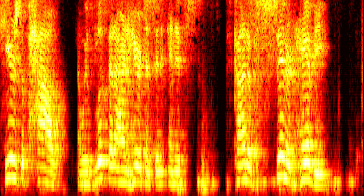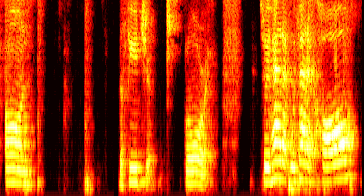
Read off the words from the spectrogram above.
here's the power. And we've looked at our inheritance, and, and it's kind of centered heavy on the future glory. So we've had a, we've had a call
